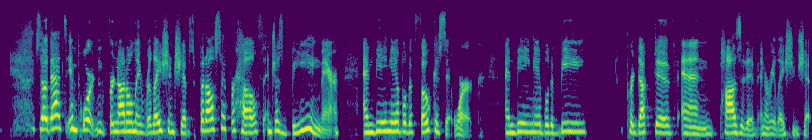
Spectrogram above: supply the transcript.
so that's important for not only relationships but also for health and just being there and being able to focus at work and being able to be productive and positive in a relationship.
